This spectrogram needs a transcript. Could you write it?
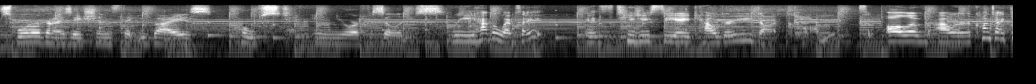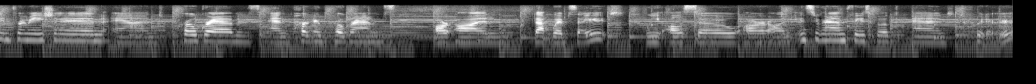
sport organizations that you guys host in your facilities? We have a website. It's tgcacalgary.com. So all of our contact information and programs and partnered programs are on that website. We also are on Instagram, Facebook, and Twitter.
